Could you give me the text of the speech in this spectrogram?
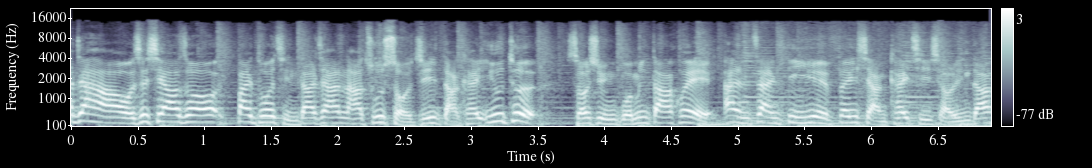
大家好，我是谢耀洲，拜托请大家拿出手机，打开 YouTube，搜寻国民大会，按赞、订阅、分享，开启小铃铛，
